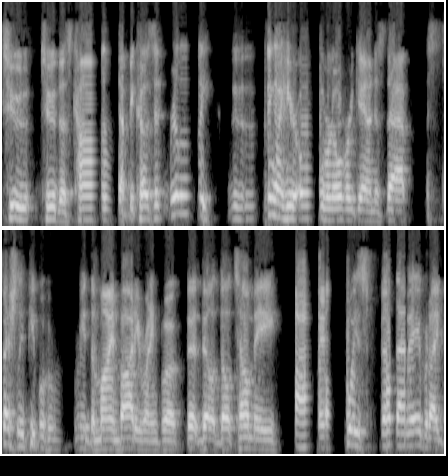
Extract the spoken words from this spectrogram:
to to this concept because it really the thing I hear over and over again is that especially people who read the mind body running book they'll they'll tell me I always felt that way, but I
